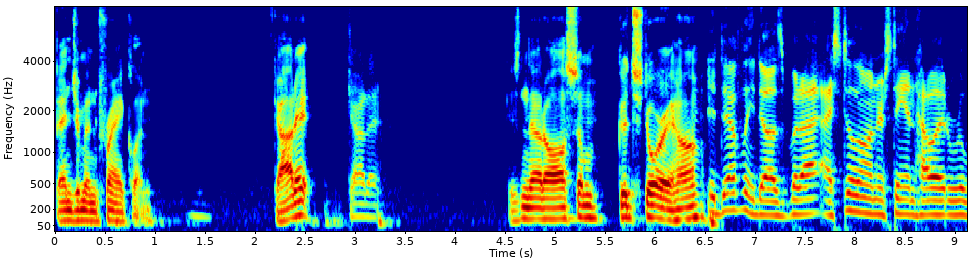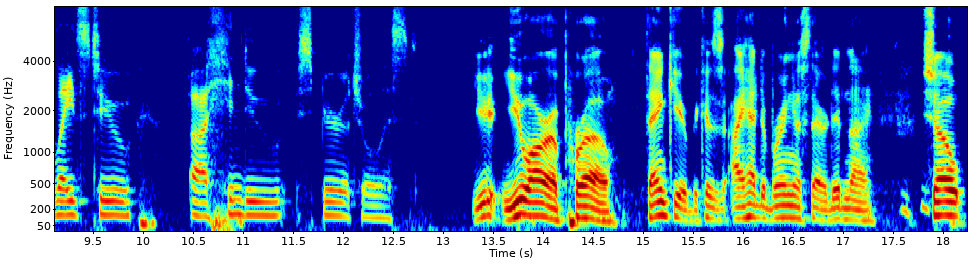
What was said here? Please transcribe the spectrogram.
Benjamin Franklin. Got it? Got it. Isn't that awesome? Good story, huh? It definitely does, but I, I still don't understand how it relates to a Hindu spiritualist. You you are a pro. Thank you, because I had to bring us there, didn't I? So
